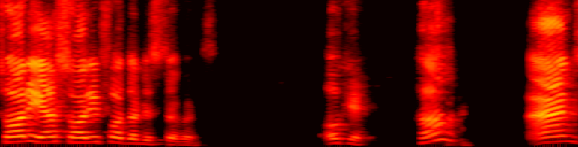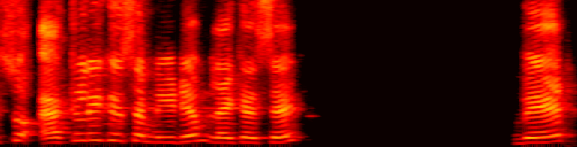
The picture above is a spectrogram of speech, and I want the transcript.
सॉरी यार sorry for the disturbance okay हाँ? And so acrylic is a medium like I said where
